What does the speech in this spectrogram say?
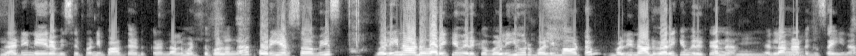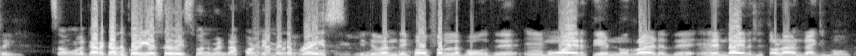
இல்லாட்டி நேரா விசிட் பண்ணி பார்த்து எடுக்கிறனாலும் எடுத்துக்கொள்ளுங்க. கொரியர் சர்வீஸ் வெளிநாடு வரைக்கும் இருக்கு. வெளியூர் வெளி மாவட்டம் வெளிநாடு வரைக்கும் இருக்கு. எல்லா நாட்டுக்கும் செய்யணும். சோ உங்களுக்கு யாருக்காவது கொரியர் சர்வீஸ் வேணுமெண்டா கான்டாக்ட் என்ன பிரைஸ் இது வந்து இப்ப ஆஃபர்ல போகுது. மூவாயிரத்தி எண்ணூறு ரூபாய் எடுது ரெண்டாயிரத்தி தொள்ளாயிரம் ரூபாய்க்கு போகுது.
